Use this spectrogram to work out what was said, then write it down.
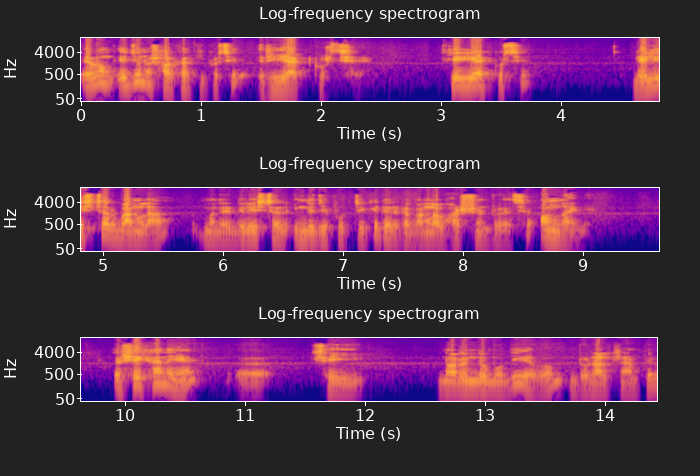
এবং এই জন্য সরকার কি করছে? রিয়্যাক্ট করছে। কি রিয়্যাক্ট করছে? ডেলি স্টার বাংলা মানে ডেলি স্টার ইংরেজি পত্রিকা এটার একটা বাংলা ভার্সন রয়েছে অনলাইনে তো সেখানে সেই নরেন্দ্র মোদী এবং ডোনাল্ড ট্রাম্পের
